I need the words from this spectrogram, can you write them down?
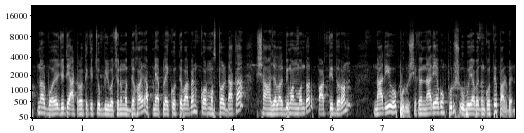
আপনার বয়স যদি আঠারো থেকে চব্বিশ বছরের মধ্যে হয়, আপনি অ্যাপ্লাই করতে পারবেন কর্মস্থল ঢাকা, শাহজালাল বিমানবন্দর, প্রার্থীর ধরন নারী ও পুরুষ। এখানে নারী এবং পুরুষ উভয় আবেদন করতে পারবেন।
